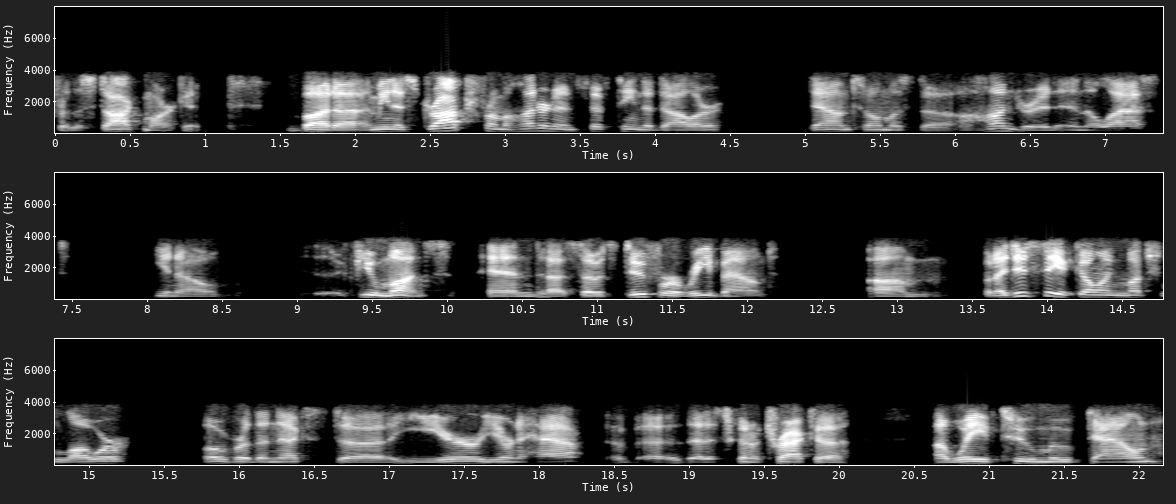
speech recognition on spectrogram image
for the stock market. But uh, I mean, it's dropped from 115 a dollar down to almost uh, 100 in the last, you know, few months, and uh, so it's due for a rebound. Um, but I do see it going much lower over the next uh, year, year and a half, uh, that it's going to track a, wave two move down.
